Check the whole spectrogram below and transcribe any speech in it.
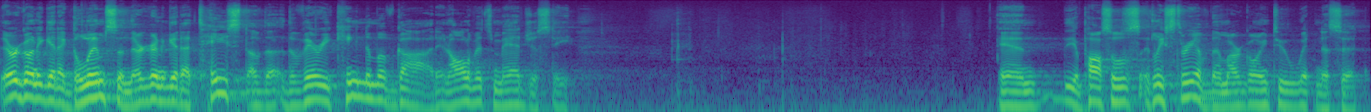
They're going to get a glimpse and they're going to get a taste of the, the very kingdom of God in all of its majesty. And the apostles, at least three of them, are going to witness it.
